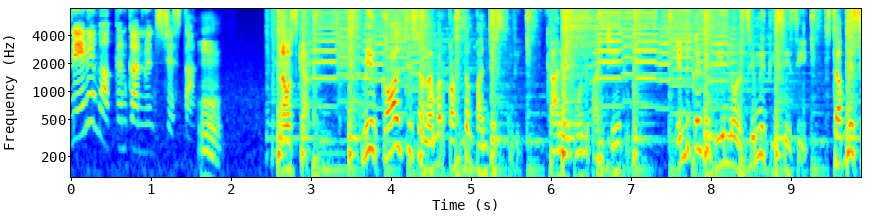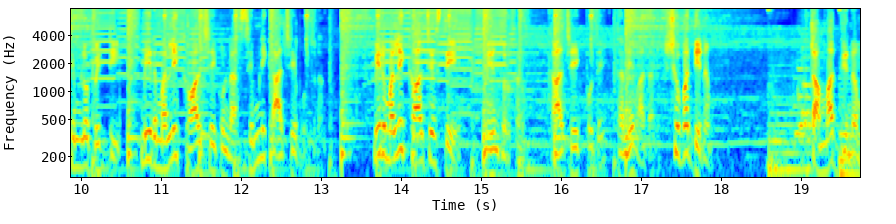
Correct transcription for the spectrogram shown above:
నేనే మా అక్కని కన్విన్స్ చేస్తాను. ఉమ్. నమస్కారం. మీరు కాల్ చేసిన నంబర్ ప్రస్తుతం పనిచేస్తుంది. కానీ ఇంక ముందు పనిచేయదు ఎందుకంటే దీనిలో సిమ్ని తీసేసి స్టవ్ని సిమ్లో పెట్టి మీరు మళ్ళీ కాల్ చేయకుండా సిమ్ని కాల్ చేయబోతున్నాను. మీరు మళ్ళీ కాల్ చేస్తే నేను దొరకను. కాల్ చేయకపోతే ధన్యవాదాలు. శుభదినం. తమ్మ దినం.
